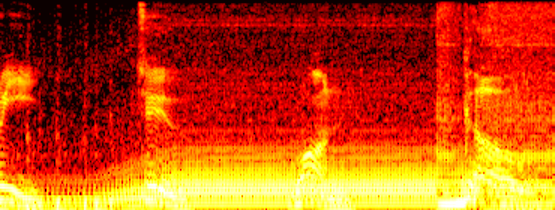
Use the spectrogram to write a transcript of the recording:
Three, two, one, go!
